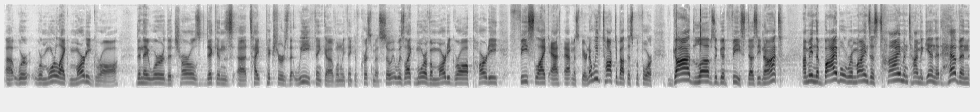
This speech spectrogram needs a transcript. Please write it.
uh, were, were more like Mardi Gras than they were the Charles Dickens uh, type pictures that we think of when we think of Christmas. So it was like more of a Mardi Gras party, feast like atmosphere. Now, we've talked about this before. God loves a good feast, does he not? I mean, the Bible reminds us time and time again that heaven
